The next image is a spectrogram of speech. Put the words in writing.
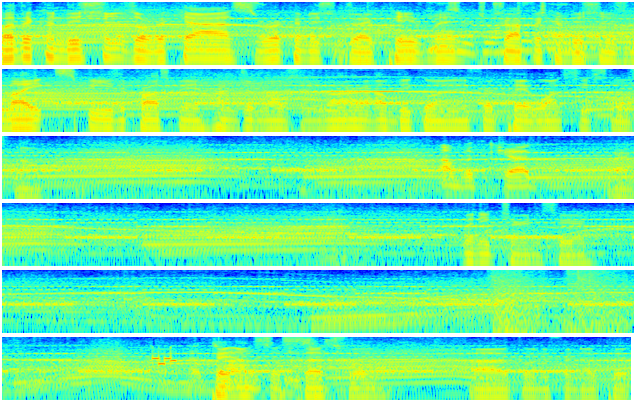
Weather conditions overcast, road conditions dry pavement, traffic conditions light, speeds approximately 100 miles an hour. I'll be going in for a pit once he slows down. I'm with Chad. Alright. Many turns here. Pit unsuccessful. Uh, going in for another pit.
